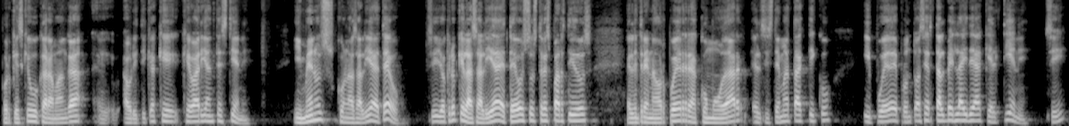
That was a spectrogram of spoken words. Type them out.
Porque es que Bucaramanga, eh, ahorita, ¿qué, ¿qué, variantes tiene? Y menos con la salida de Teo. Sí, yo creo que la salida de Teo, estos tres partidos, el entrenador puede reacomodar el sistema táctico y puede de pronto hacer tal vez la idea que él tiene, ¿sí?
